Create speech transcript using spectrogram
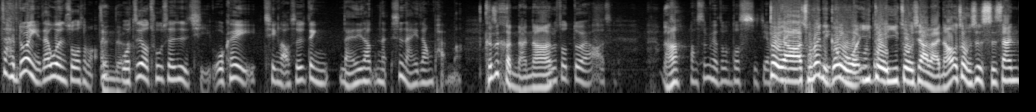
这很多人也在问说什么？真的，我只有出生日期，我可以请老师定哪一张？哪是哪一张盘吗？可是很难呐。我就说对啊，啊，老师没有这么多时间。对啊，除非你跟我一对一坐下来，然后这种是十三，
